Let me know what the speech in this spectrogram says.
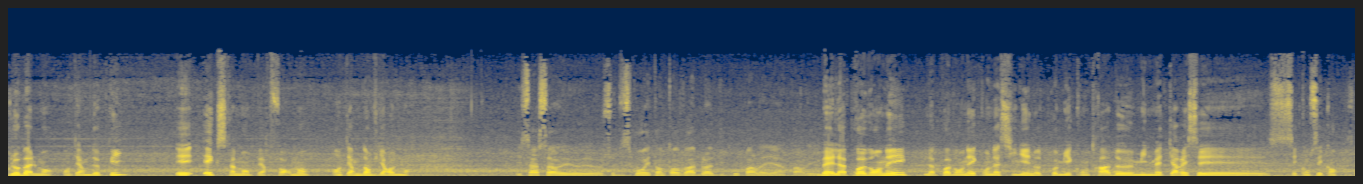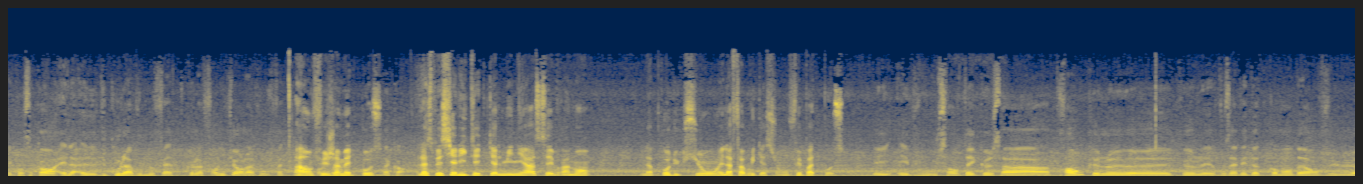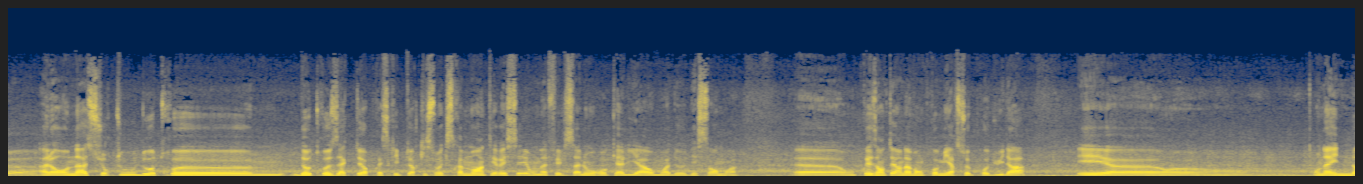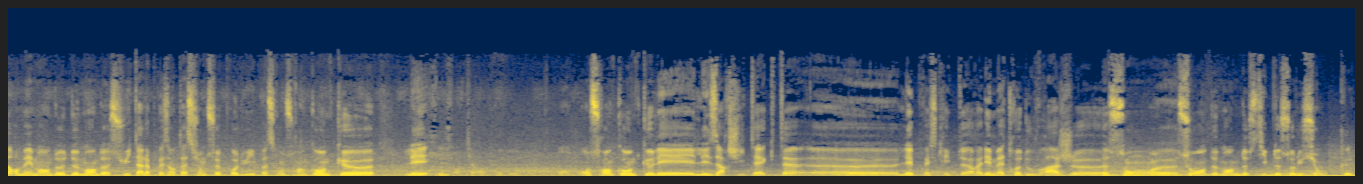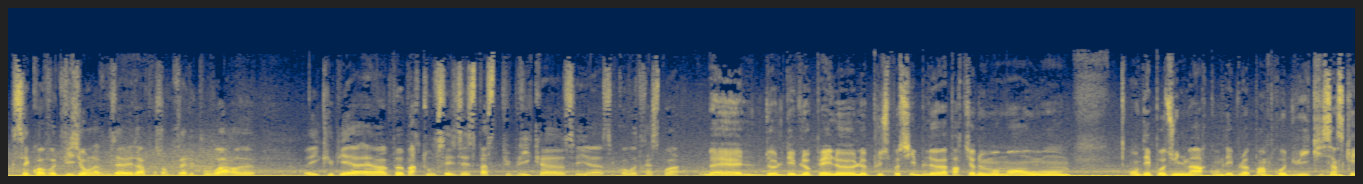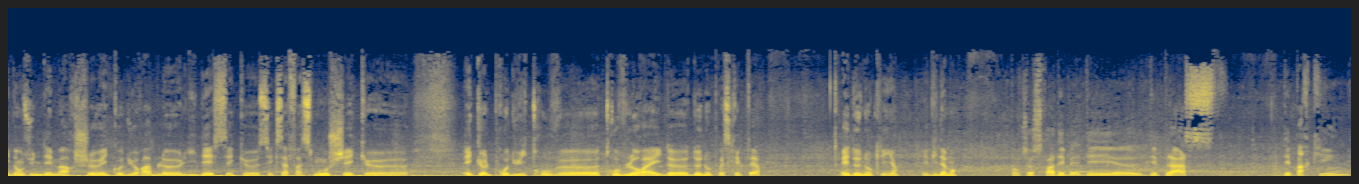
globalement en termes de prix et extrêmement performant en termes d'environnement. Et ça, ça ce discours est entendable du coup par les. Par les... Ben, la preuve en est, la preuve en est qu'on a signé notre premier contrat de 1000 m2, c'est conséquent. C'est conséquent. Et du coup là, vous ne faites que la fourniture là, vous faites. Ah, on ne fait jamais de pause. D'accord. La spécialité de Calminia, c'est vraiment la production et la fabrication. On ne fait pas de pause. Et, vous sentez que ça prend, que, le, que vous avez d'autres commandeurs en vue euh Alors on a surtout euh, d'autres acteurs prescripteurs qui sont extrêmement intéressés. On a fait le salon Rocalia au mois de décembre. Euh, on présentait en avant-première ce produit-là et on a énormément de demandes suite à la présentation de ce produit parce qu'on se rend compte que les on se rend compte que les, architectes, euh, les prescripteurs et les maîtres d'ouvrage euh, sont, euh, sont en demande de ce type de solution. C'est quoi votre vision là? Vous avez l'impression que vous allez pouvoir équiper un peu partout ces espaces publics C'est quoi votre espoir? Ben, De le développer le, plus possible. À partir du moment où on, dépose une marque, on développe un produit qui s'inscrit dans une démarche éco-durable, l'idée c'est que, que ça fasse mouche et que, et que le produit trouve, trouve l'oreille de nos prescripteurs et de nos clients, évidemment. Donc ce sera des, euh, places, des parkings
